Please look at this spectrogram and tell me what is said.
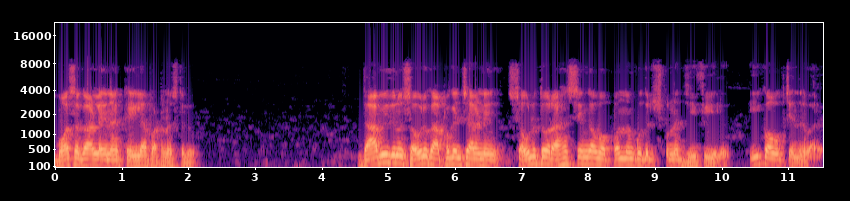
మోసగాళ్ళైన కైలా పట్టణస్థులు దావీదును సౌలుకు అప్పగించాలని సౌలుతో రహస్యంగా ఒప్పందం కుదుర్చుకున్న జీఫీయులు ఈ కోవకు చెందినవారు.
